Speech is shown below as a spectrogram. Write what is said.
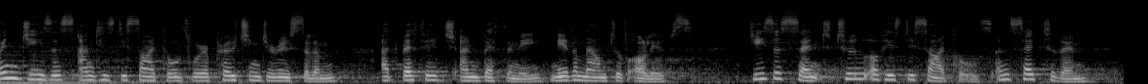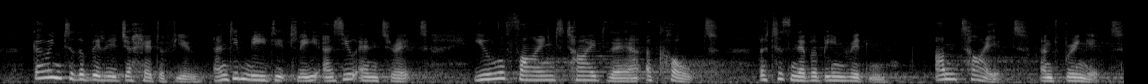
When Jesus and his disciples were approaching Jerusalem at Bethphage and Bethany near the Mount of Olives, Jesus sent two of his disciples and said to them, Go into the village ahead of you, and immediately as you enter it, you will find tied there a colt that has never been ridden. Untie it and bring it.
